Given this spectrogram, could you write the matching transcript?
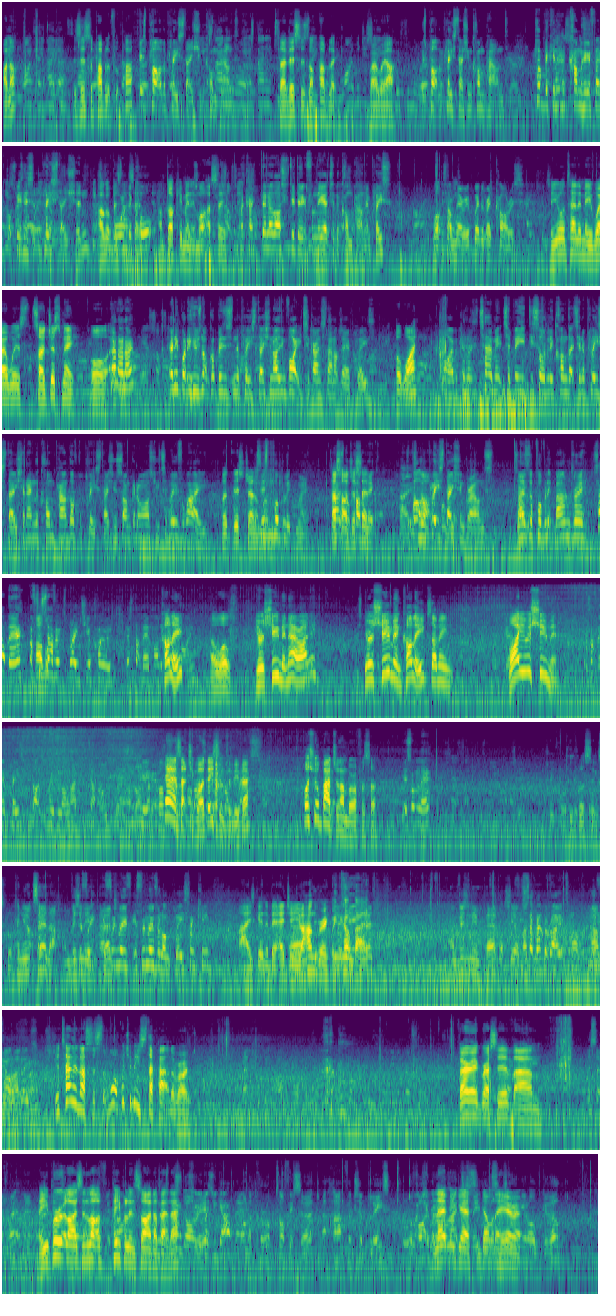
Why not? Is this a public footpath? It's part of the police station compound. So this is not public, where we are. It's part of the police station compound. Public can come here if they've got business at the police station. I've got Or in business the court. I'm documenting what I see. Okay, then I'll ask you to do it from the edge of the compound then, please. What It's up from, there where the red car is. so you're telling me where we're... So just me? Or No, no, everyone? no. Anybody who's not got business in the police station, I invite you to go and stand up there, please. But why? Why? Because I determine it to be disorderly conduct in a police station and the compound of the police station, so I'm going to ask you to move away. But this Is gentleman... this public, mate? That's No, what I just not said. public. No, It's it's part of the police public. station grounds. So there's the public boundary. It's up there. I've Oh, just but- have explained to your colleague. Just up there by the Colleague? Oh, whoa. You're assuming there, aren't you? You're assuming colleagues. I mean, why are you assuming? It's up there, please. If you'd like to move along. Thank. Yeah, it's actually quite decent to be fair. What's your badge number, officer? It's on there. 2464. Can you not say that? I'm If visually we, if impaired. we move, if we move along, please. Thank you. Ah, he's getting a bit edgy. Uh, You're hungry. we- can come back. I'm visually impaired. What's your badge Step out the road. Oh, no, I'm alright. please. You're telling us to... St- what, what do you mean step out of the road? Very aggressive. Um, Listen, wait a minute. are you brutalising a lot of people inside, I bet there? As you get up there. on a corrupt officer at Hertfordshire Police. who Well, thought it was let me right guess, you don't wanna hear it. 16-year-old Girl.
